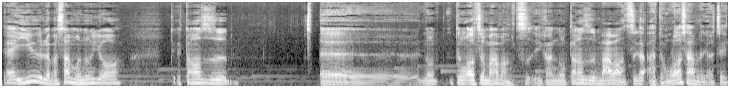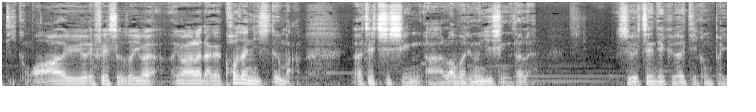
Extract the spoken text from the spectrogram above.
哎，伊又辣么啥问侬要？这个当时，呃，侬等澳洲买房子，伊讲侬当时买房子个合同咯啥物事要再提供，哦，有一番手续，因为因为阿拉大概靠十年前头买，呃，再去寻啊，老勿容易寻着了，然后再拿搿个提供拨伊，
